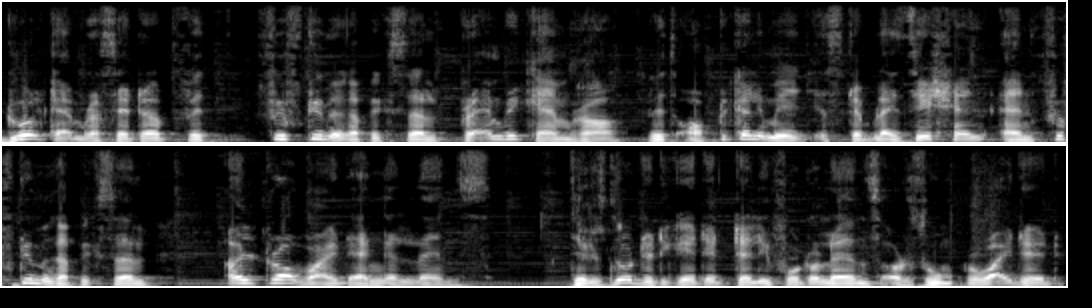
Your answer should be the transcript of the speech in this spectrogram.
dual camera setup with 50 megapixel primary camera with optical image stabilization and 50 megapixel ultra wide angle lens. There is no dedicated telephoto lens or zoom provided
